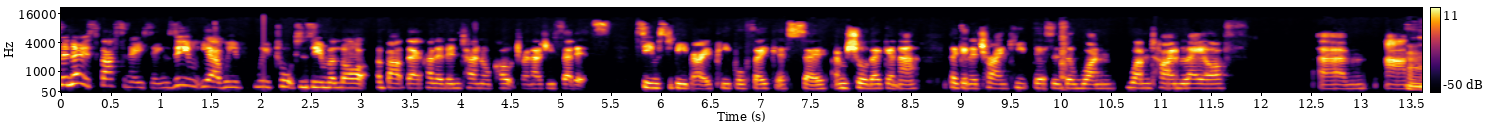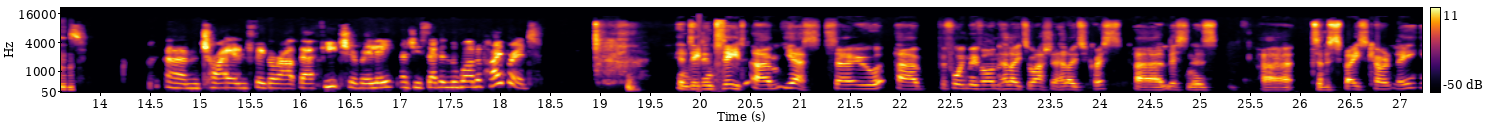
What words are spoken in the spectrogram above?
So no, it's fascinating. Zoom, yeah, we've we've talked to Zoom a lot about their kind of internal culture, and as you said, it's seems to be very people focused. So I'm sure they're gonna they're gonna try and keep this as a one one time layoff, um, and mm. um, try and figure out their future. Really, as you said, in the world of hybrid. Indeed, indeed. Um, yes. So uh, before we move on, hello to Asha, hello to Chris, uh, listeners uh, to the space currently.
